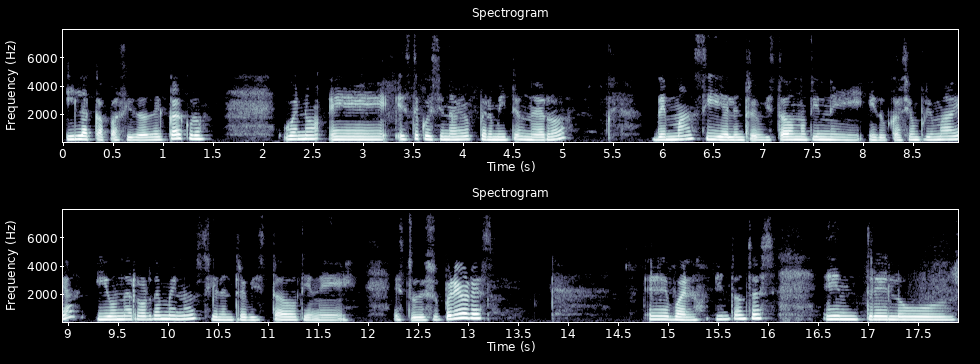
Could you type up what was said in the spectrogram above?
y la capacidad de cálculo. Bueno, eh, este cuestionario permite un error de más si el entrevistado no tiene educación primaria y un error de menos si el entrevistado tiene estudios superiores. Eh, bueno, entonces entre los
